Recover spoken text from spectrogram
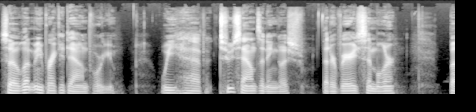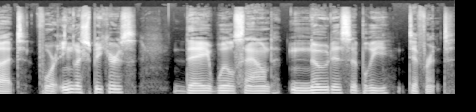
So let me break it down for you. We have two sounds in English that are very similar, but for English speakers, they will sound noticeably different.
